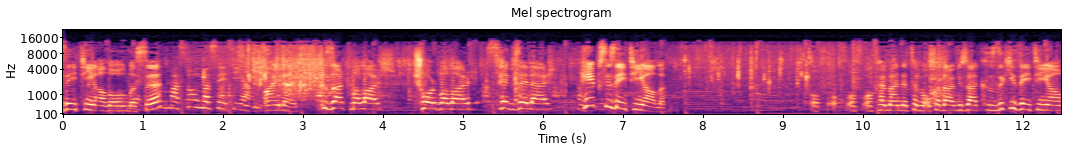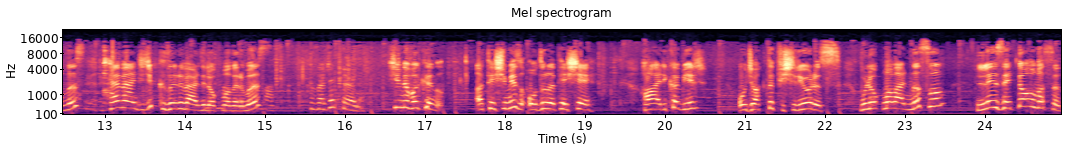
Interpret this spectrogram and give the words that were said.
zeytinyağlı olması. Olmazsa olmaz zeytinyağı. Aynen. Kızartmalar, çorbalar, sebzeler hepsi zeytinyağlı. Of of of of hemen de tabii o kadar güzel kızdı ki zeytinyağımız. Hemencik kızarıverdi lokmalarımız. Kızacak da öyle. Şimdi bakın ateşimiz odun ateşi. Harika bir ocakta pişiriyoruz. Bu lokmalar nasıl lezzetli olmasın?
